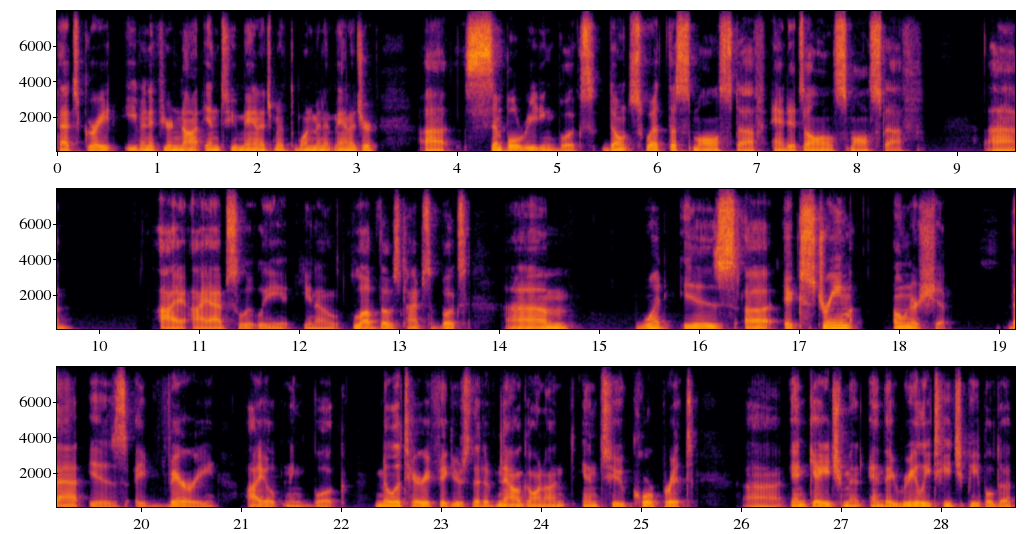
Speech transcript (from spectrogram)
That's great, even if you're not into management, The One Minute Manager. Uh, simple reading books. Don't sweat the small stuff, and it's all small stuff. Um, I I absolutely you know love those types of books. Um, what is uh, extreme ownership? That is a very eye opening book. Military figures that have now gone on into corporate uh, engagement, and they really teach people to,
